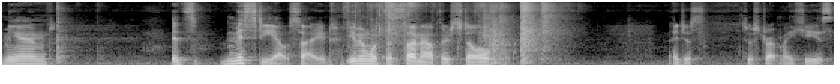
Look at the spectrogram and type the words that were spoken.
man, it's misty outside. Even with the sun out, there's still... I just, just dropped my keys.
